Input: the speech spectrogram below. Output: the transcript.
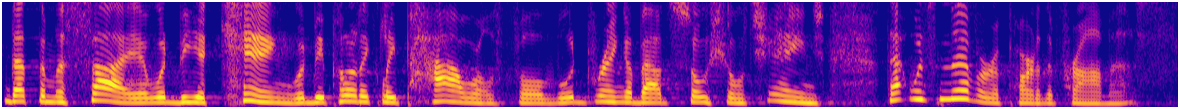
that the Messiah would be a king, would be politically powerful, would bring about social change. That was never a part of the promise.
